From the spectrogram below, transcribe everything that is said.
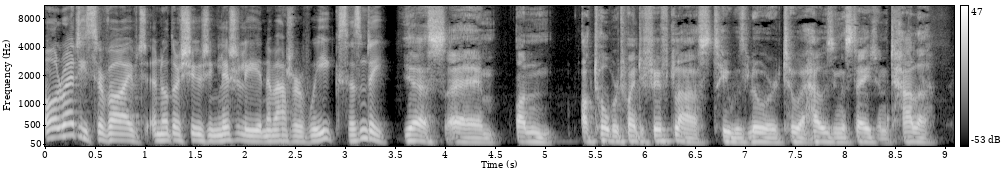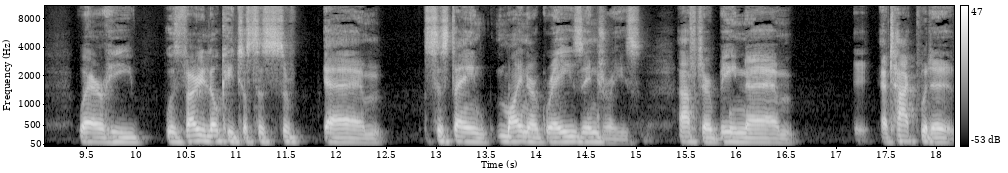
already survived another shooting literally in a matter of weeks, hasn't he? Yes. Um, on October 25th last, he was lured to a housing estate in Tallaght, where he was very lucky just to um, sustain minor graze injuries after being um, attacked with a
